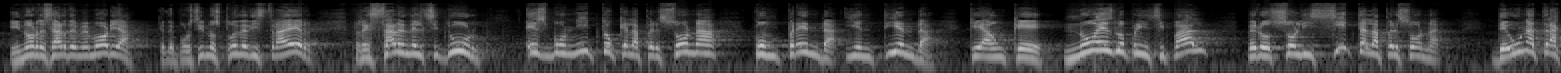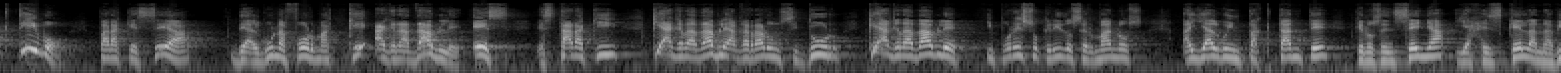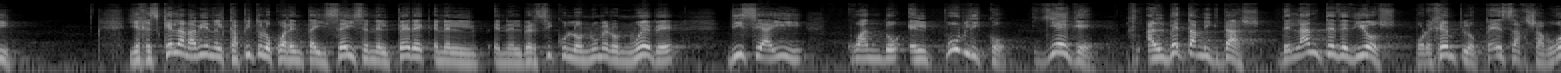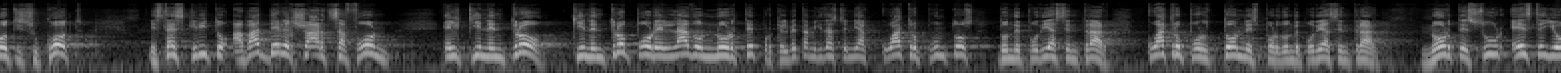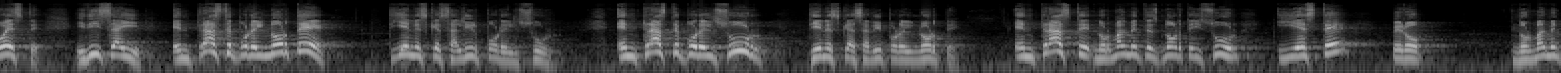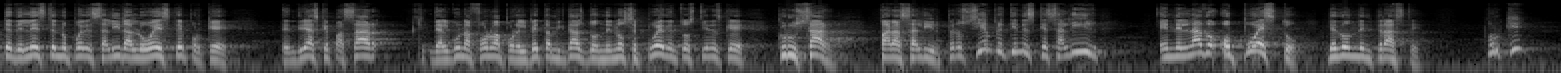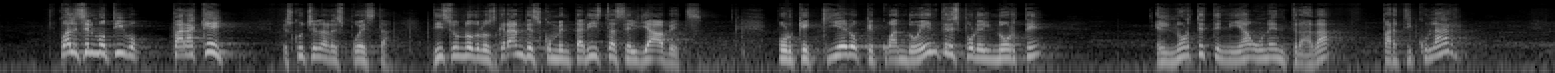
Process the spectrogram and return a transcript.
Y no rezar de memoria, que de por sí nos puede distraer. Rezar en el sidur. Es bonito que la persona comprenda y entienda que aunque no es lo principal, pero solicita a la persona de un atractivo para que sea de alguna forma qué agradable es estar aquí, qué agradable agarrar un sidur, qué agradable. Y por eso, queridos hermanos, hay algo impactante que nos enseña Yahezkel Naví. Y Ezequiel Anabí en el capítulo 46, en el, en, el, en el versículo número 9, dice ahí, cuando el público llegue al Bet delante de Dios, por ejemplo, Pesach, Shavuot y Sukkot, está escrito Abad Derech Shar Zafón, el quien entró, quien entró por el lado norte, porque el Bet tenía cuatro puntos donde podías entrar, cuatro portones por donde podías entrar norte, sur, este y oeste. Y dice ahí, entraste por el norte, tienes que salir por el sur. Entraste por el sur, tienes que salir por el norte. Entraste, normalmente es norte y sur y este, pero normalmente del este no puedes salir al oeste porque tendrías que pasar de alguna forma por el Betamigdash donde no se puede, entonces tienes que cruzar para salir, pero siempre tienes que salir en el lado opuesto de donde entraste. ¿Por qué? ¿Cuál es el motivo? ¿Para qué? Escuchen la respuesta. Dice uno de los grandes comentaristas, el Yavetz, porque quiero que cuando entres por el norte, el norte tenía una entrada particular.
